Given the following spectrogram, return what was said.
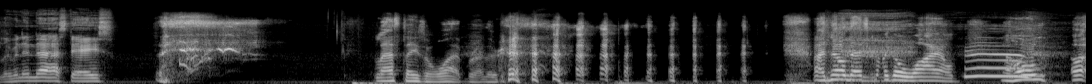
living in the last days. Last days of what, brother? I know that's gonna go wild. The whole oh,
